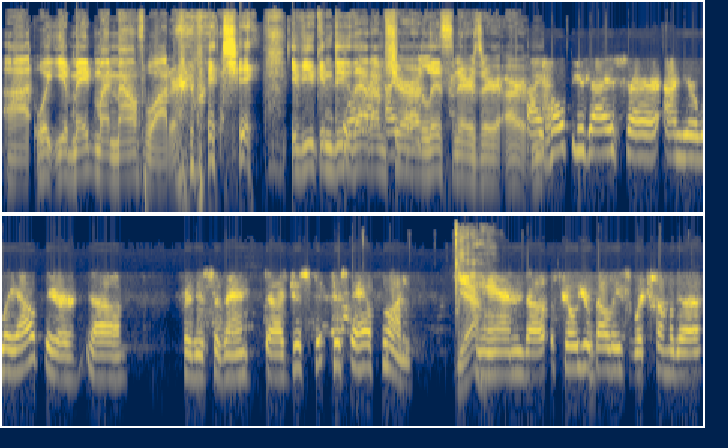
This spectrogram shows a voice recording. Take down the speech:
uh, what you made my mouth water. Which, if you can do Well, that, I'm I sure our listeners are. are I hope you guys are on your way out there uh, for this event, uh, just to, just to have fun yeah. and uh, fill your bellies with some of the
